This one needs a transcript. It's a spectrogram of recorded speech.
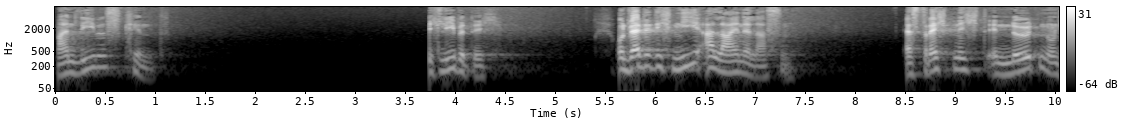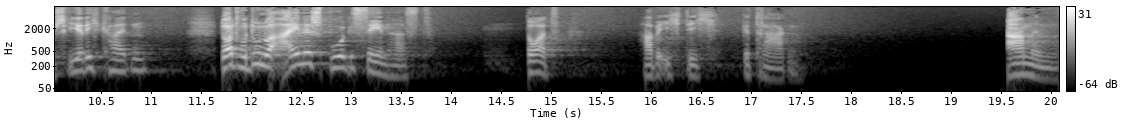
mein liebes Kind, ich liebe dich und werde dich nie alleine lassen. Erst recht nicht in Nöten und Schwierigkeiten. Dort, wo du nur eine Spur gesehen hast, dort habe ich dich getragen. Amen.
